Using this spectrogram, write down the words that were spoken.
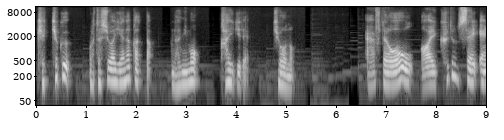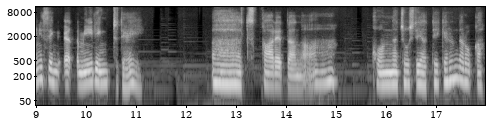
結局、私は言えなかった。何も会議で今日の。After all, I couldn't say anything at the meeting today. ああ、疲れたな。こんな調子でやっていけるんだろうか。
